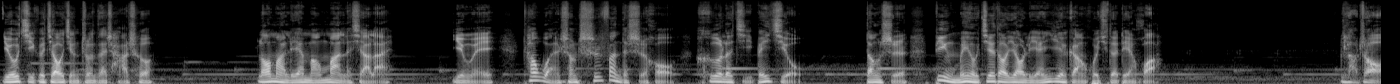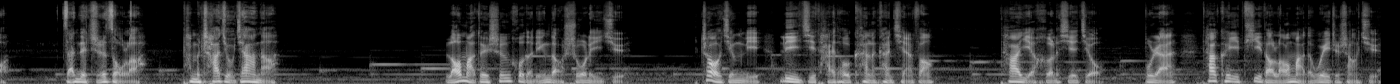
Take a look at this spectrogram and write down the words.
有几个交警正在查车。老马连忙慢了下来，因为他晚上吃饭的时候喝了几杯酒，当时并没有接到要连夜赶回去的电话。老赵，咱得直走了，他们查酒驾呢。老马对身后的领导说了一句。赵经理立即抬头看了看前方，他也喝了些酒，不然他可以替到老马的位置上去。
